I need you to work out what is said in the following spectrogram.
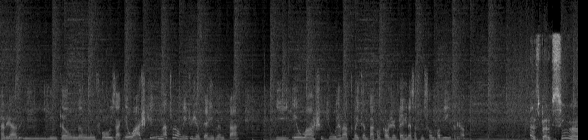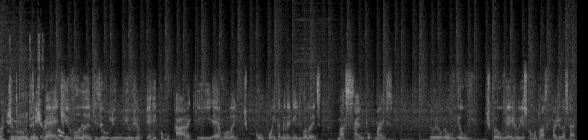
Tá ligado? E então não não falou o Isaac. Eu acho que naturalmente o Jean-Pierre vai entrar e eu acho que o Renato vai tentar colocar o Jean-Pierre nessa função do Robinho, tá ligado? É, espero que sim, né? Tipo, um tripé de volantes e, e, e o Jean-Pierre como cara que é volante, tipo, compõe também na linha de volantes, mas sai um pouco mais. Eu, eu, eu, eu tipo, eu vejo isso como um troço que pode dar certo.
